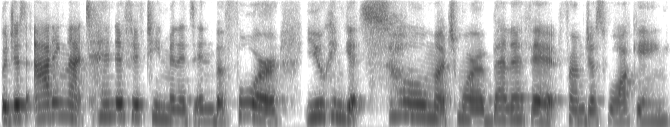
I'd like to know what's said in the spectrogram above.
But just adding that 10 to 15 minutes in before, you can get so much more benefit from just walking,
